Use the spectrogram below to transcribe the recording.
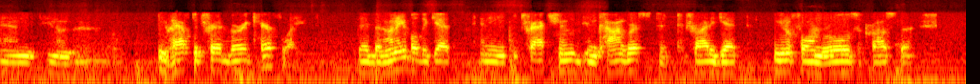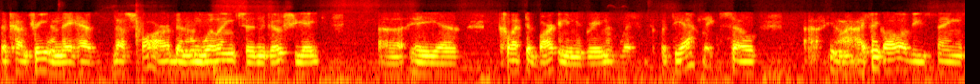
and you know, you have to tread very carefully. They've been unable to get any traction in Congress to, to try to get uniform rules across the the country, and they have thus far been unwilling to negotiate uh, a uh, collective bargaining agreement with with the athletes. So, uh, you know, I think all of these things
